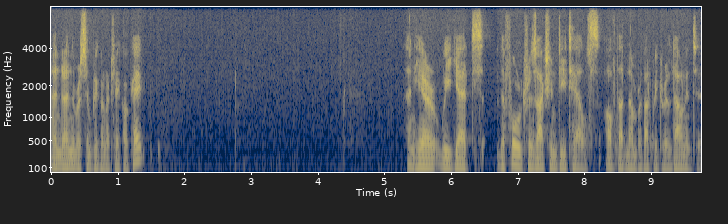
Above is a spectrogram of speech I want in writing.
and then we're simply going to click OK. And here we get the full transaction details of that number that we drill down into.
